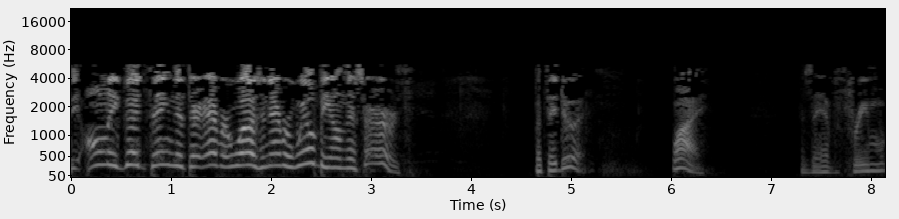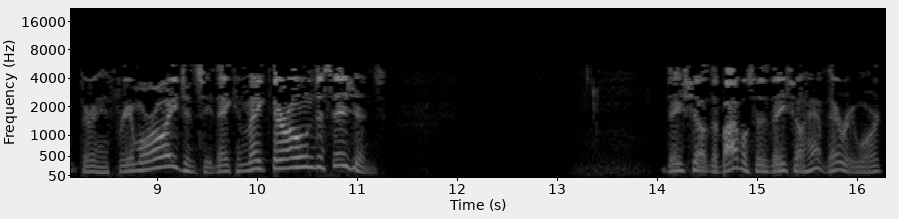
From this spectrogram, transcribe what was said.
The only good thing that there ever was and ever will be on this earth. But they do it. Why? because they have free they have free moral agency. They can make their own decisions. They shall the Bible says they shall have their reward.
